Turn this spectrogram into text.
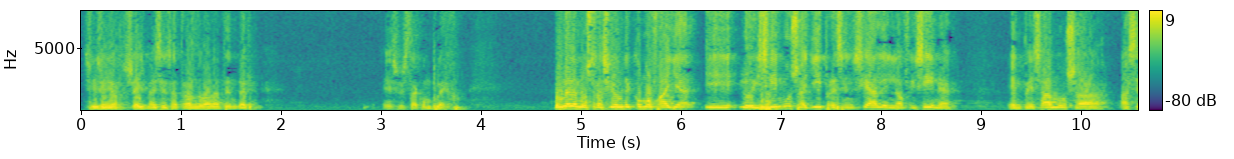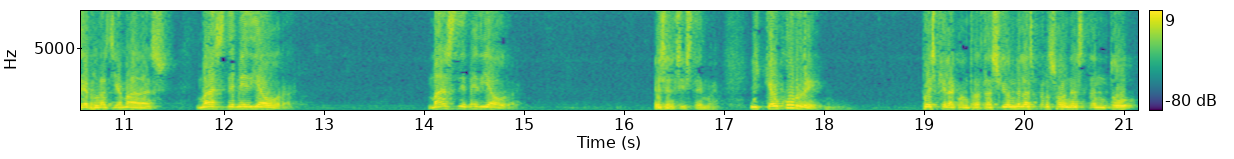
Sí, señor, seis meses atrás lo van a atender. Eso está complejo. Una demostración de cómo falla y lo hicimos allí presencial en la oficina. Empezamos a hacer las llamadas más de media hora. Más de media hora. Es el sistema. ¿Y qué ocurre? Pues que la contratación de las personas, tanto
